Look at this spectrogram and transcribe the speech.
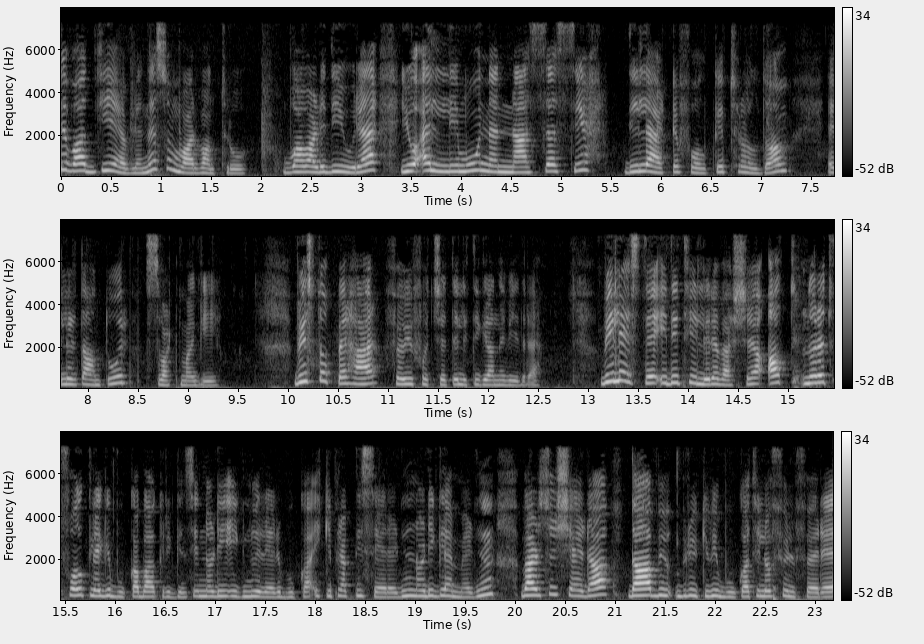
det var djevlene som var vantro. Hva var det de gjorde? Jo, De lærte folket trolldom eller et annet ord, svart magi. Vi stopper her før vi fortsetter litt videre. Vi leste i det tidligere verset at når et folk legger boka bak ryggen sin, når de ignorerer boka, ikke praktiserer den, når de glemmer den, hva er det som skjer da? Da bruker vi boka til å fullføre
